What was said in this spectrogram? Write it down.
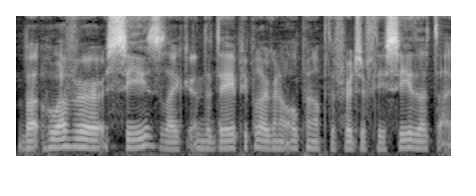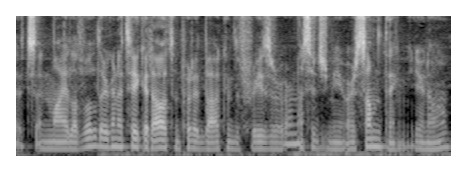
But whoever sees like in the day people are going to open up the fridge. If they see that it's in my level they're going to take it out and put it back in the freezer or message me or something you know?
